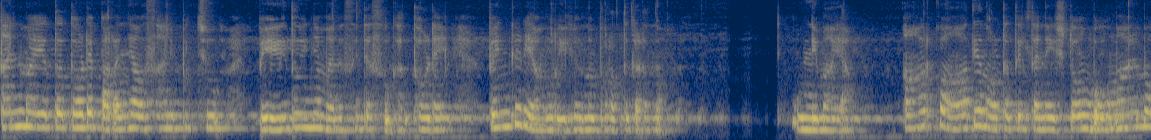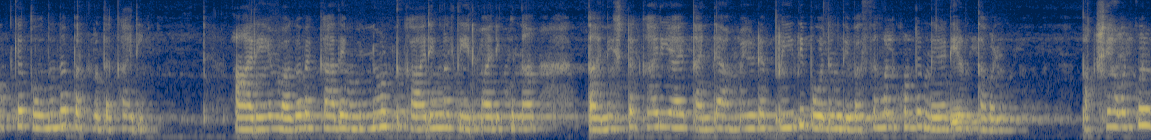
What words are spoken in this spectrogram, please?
തന്മയത്വത്തോടെ പറഞ്ഞ് അവസാനിപ്പിച്ചു പെയ്തൊഴിഞ്ഞ മനസ്സിന്റെ സുഖത്തോടെ വെങ്കടി ആ മുറിയിൽ നിന്നും പുറത്തു കടന്നു. ഉണ്ണിമായ ആർക്കും ആദ്യ നോട്ടത്തിൽ തന്നെ ഇഷ്ടവും ബഹുമാനവും ഒക്കെ തോന്നുന്ന പ്രകൃതക്കാരി. ആരെയും വകവെക്കാതെ മുന്നോട്ട് കാര്യങ്ങൾ തീരുമാനിക്കുന്ന തനിഷ്ടക്കാരിയായ തന്റെ അമ്മയുടെ പ്രീതി പോലും ദിവസങ്ങൾ കൊണ്ട് നേടിയെടുത്തവൾ. പക്ഷെ അവൾക്കൊരു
